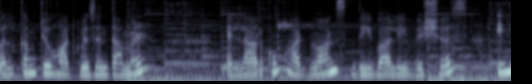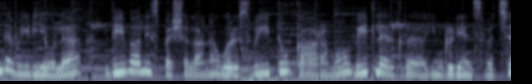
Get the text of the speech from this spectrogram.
Welcome to hot quiz in Tamil எல்லாருக்கும் அட்வான்ஸ் தீபாவளி விஷஸ் இந்த வீடியோவில் தீபாவளி ஸ்பெஷலான ஒரு ஸ்வீட்டும் காரமும் வீட்டில் இருக்கிற இன்க்ரீடியன்ஸ் வச்சு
